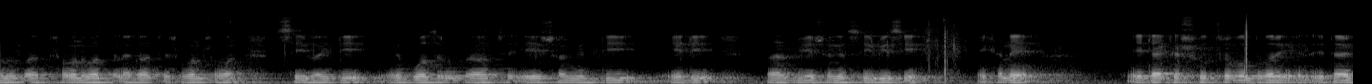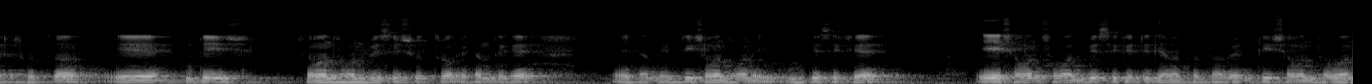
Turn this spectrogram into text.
অনুপাত, সমানুপাতে লেখা হচ্ছে, সমান সমান, সি বাই ডি। এখানে বজ্রণ করা হচ্ছে এর সঙ্গে ডি এডি আর বি এর সঙ্গে সি, বি, সি। এখানে এটা একটা সূত্র বলতে পারি, এটা একটা সূত্র, এ, ডি সমান সমান বিসি সূত্র। এখান থেকে এখান থেকে ডি সমান সমান বি বিসিকে এ সমান সমান বিসিকে ডি দিয়ে ভাগ করতে হবে, ডি সমান সমান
